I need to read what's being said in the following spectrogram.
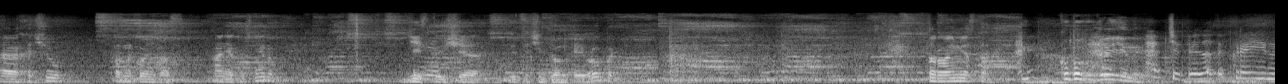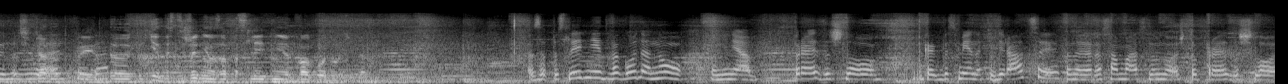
Э, хочу познакомить вас Аня Кушниров, действующая вице-чемпионка Европы. Второе место. Кубок Украины. Чемпионат Украины Чемпионат. Украины. да. Э, Какие достижения за последние два года у тебя? За последние два года, ну, у меня произошло как бы смена федерации. Это, наверное, самое основное, что произошло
